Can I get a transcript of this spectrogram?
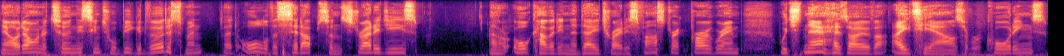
Now I don't want to turn this into a big advertisement but all of the setups and strategies are all covered in the day traders fast track program which now has over 80 hours of recordings.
